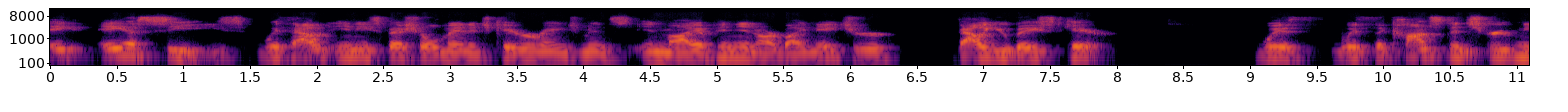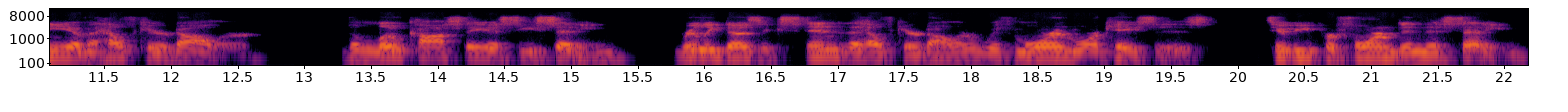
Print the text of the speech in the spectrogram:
a- ASCs, without any special managed care arrangements, in my opinion, are by nature value-based care. With with the constant scrutiny of a healthcare dollar, the low-cost ASC setting really does extend the healthcare dollar with more and more cases to be performed in this setting,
